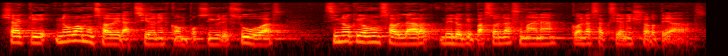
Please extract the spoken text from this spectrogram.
ya que no vamos a ver acciones con posibles subas, sino que vamos a hablar de lo que pasó en la semana con las acciones shorteadas.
